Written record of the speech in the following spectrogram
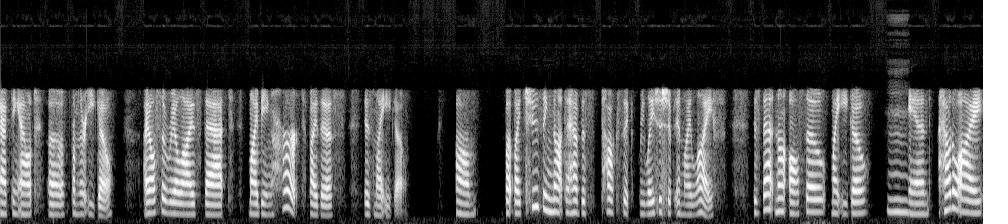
acting out uh, from their ego. I also realize that my being hurt by this is my ego. Um, but by choosing not to have this toxic relationship in my life, is that not also my ego? Mm. And how do I,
